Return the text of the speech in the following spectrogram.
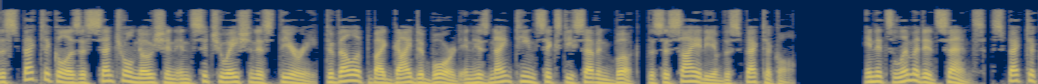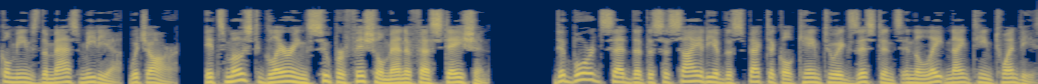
The spectacle is a central notion in situationist theory, developed by Guy Debord in his 1967 book, The Society of the Spectacle. In its limited sense, spectacle means the mass media, which are its most glaring superficial manifestation. Debord said that the Society of the Spectacle came to existence in the late 1920s.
